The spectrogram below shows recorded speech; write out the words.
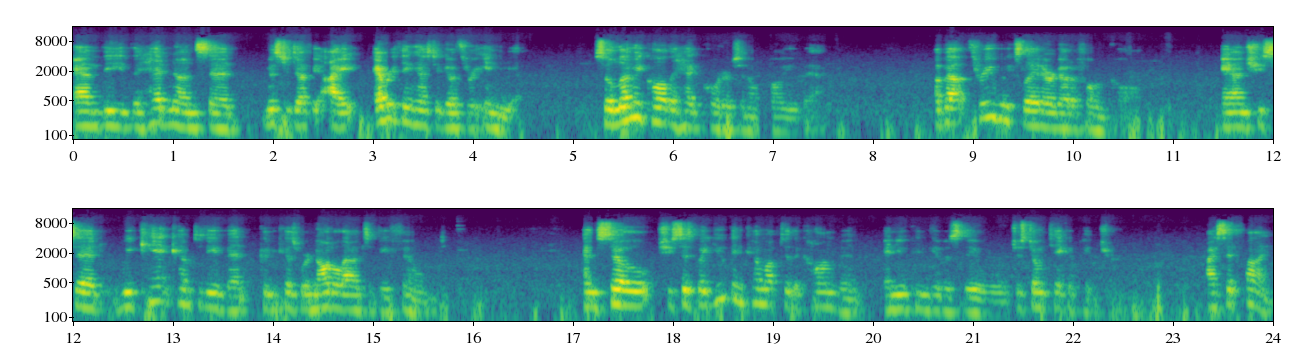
And the the head nun said, Mr. Duffy, I everything has to go through India. So let me call the headquarters and I'll call you back. About three weeks later, I got a phone call. And she said, We can't come to the event because we're not allowed to be filmed. And so she says, But you can come up to the convent and you can give us the award. Just don't take a picture. I said, Fine.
